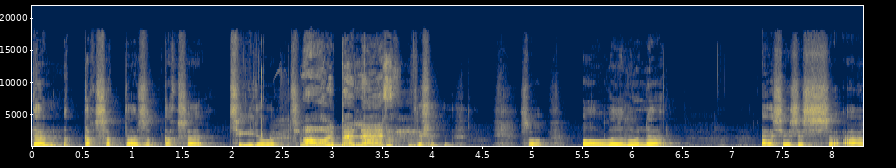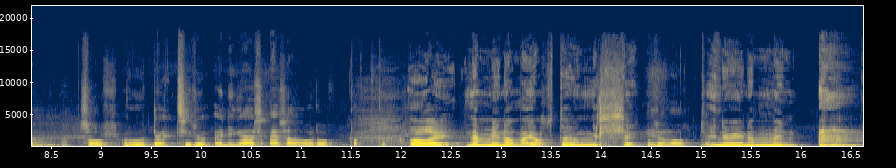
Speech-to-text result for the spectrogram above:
таан эққарсартаас эққарсаа тигилерутти Ой балаат. så overrunde асасасса аама соор уу таатсилу анинаас асаорорпарпут Ой намминерм ajortuungillat. илумоорту Инуи наммин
